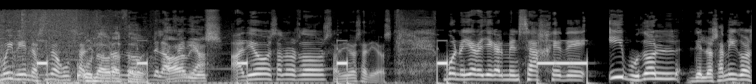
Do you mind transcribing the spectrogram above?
Muy bien, así me gusta. Un abrazo. adiós. Adiós a los dos. Adiós, adiós. Bueno, y ahora llega el mensaje de Ibudol de los amigos de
